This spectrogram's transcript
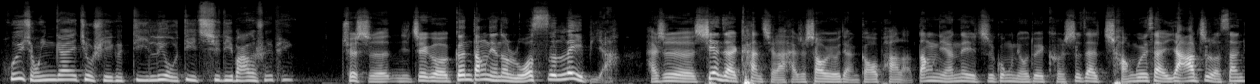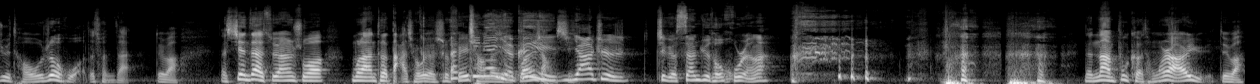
灰熊应该就是一个第六、第七、第八的水平。确实，你这个跟当年的罗斯类比啊，还是现在看起来还是稍微有点高攀了。当年那支公牛队可是在常规赛压制了三巨头热火的存在，对吧？那现在虽然说莫兰特打球也是非常今年也可以压制这个三巨头湖人啊，那那不可同日而语，对吧？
